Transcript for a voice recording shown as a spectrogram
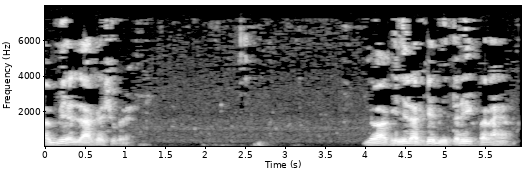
اب بھی اللہ کا شکر ہے۔ دعا کیجیے، لڑکے بھی طریق پر آئے ہمارے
